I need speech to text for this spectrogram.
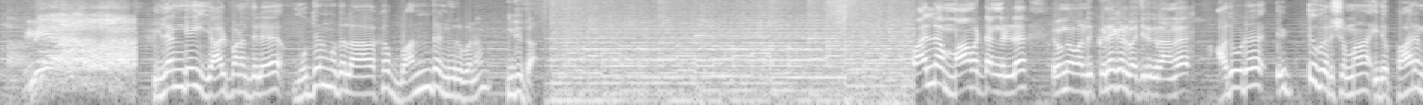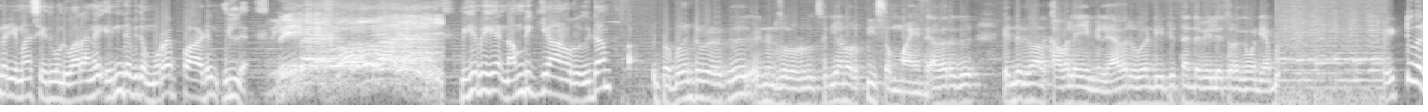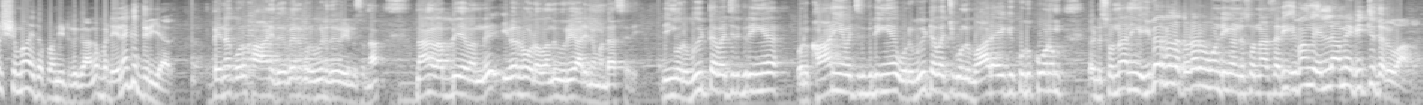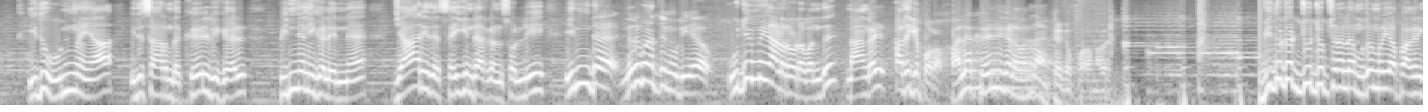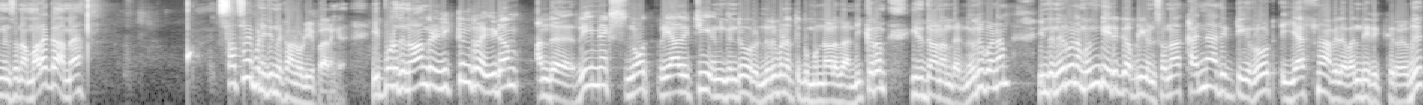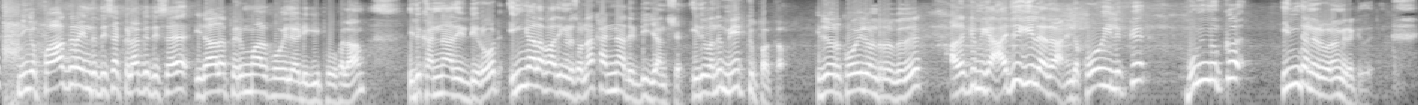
இலங்கை யாழ்ப்பாணத்தில் முதன் முதலாக வந்த நிறுவனம் இதுதான். பல மாவட்டங்களில் இவங்க வந்து கிளைகள் வச்சிருக்கிறாங்க. அதோட எட்டு வருஷமா இதை பாரம்பரியமா செய்து கொண்டு வராங்க. எந்தவித முறைப்பாடும் இல்லை. மிக மிக நம்பிக்கையான ஒரு இடம். இப்போ வேண்டுவதற்கு என்னென்னு சொல்ற ஒரு சரியான ஒரு பீஸ் ஆஃப் மைண்ட் அவருக்கு எந்த விதமான கவலையும் இல்லை. அவர் வேண்டிட்டு தன் வேலையை தொடங்க முடியாது எட்டு வருஷமா இதை பண்ணிட்டு இருக்காங்க. பட் எனக்கு தெரியாது. இப்போ எனக்கு ஒரு காணி தேவை எனக்கு ஒரு வீடு தேவைன்னு சொன்னால் நாங்கள் அப்படியே வந்து இவர்களோட வந்து உரையாடினோம்டா சரி. நீங்கள் ஒரு வீட்டை வச்சிருக்கிறீங்க ஒரு காணியை வச்சிருக்கிறீங்க ஒரு வீட்டை வச்சு கொண்டு வாடகைக்கு கொடுக்கணும் என்று சொன்னால் நீங்கள் இவர்களை தொடர்பு கொண்டீங்கன்னு சொன்னால் சரி இவங்க எல்லாமே விற்று தருவாங்க. இது உண்மையா? இது சார்ந்த கேள்விகள். பின்னணிகள் என்ன? யார் இதை செய்கின்றார்கள்னு சொல்லி இந்த நிறுவனத்தினுடைய உரிமையாளரோட வந்து நாங்கள் கதைக்க போறோம். பல கேள்விகளை வந்து நாங்கள் கேட்க போறோம் அவர் விதுடட் யூடியூப் சேனலை முதல் முறையாக பார்க்குறீங்கன்னு சொன்னால் மறக்காம சப்ஸ்கிரைப் பண்ணிட்டு இந்த காணொலியை பாருங்க. இப்பொழுது நாங்கள் நிற்கின்ற இடம் அந்த ரீமேக்ஸ் நோட் ரியாலிட்டி என்கின்ற ஒரு நிறுவனத்துக்கு முன்னால் தான் நிற்கிறோம். இதுதான் அந்த நிறுவனம். இந்த நிறுவனம் எங்கே இருக்கு அப்படின்னு சொன்னால் கண்ணாதிட்டி ரோட் எஃப்னாவில் வந்து இருக்கிறது நீங்கள் பார்க்குற இந்த திசை கிழக்கு திசை இதால பெருமாள் கோயில் அடிக்கி போகலாம். இது கண்ணாதிட்டி ரோட். இங்கால பார்த்தீங்கன்னு சொன்னால் கண்ணாதிட்டி ஜங்ஷன் இது வந்து மேற்கு பக்கம். இது ஒரு கோயில் ஒன்று இருக்குது. அதுக்கு மிக அருகில தான் இந்த கோயிலுக்கு முன்னுக்கு இந்த நிறுவனம் இருக்குது.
